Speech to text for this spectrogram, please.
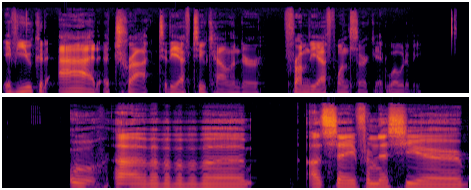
If you could add a track to the F2 calendar from the F1 circuit, what would it be? Ooh, uh, bu- bu- bu- bu- bu- I'll say from this year,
